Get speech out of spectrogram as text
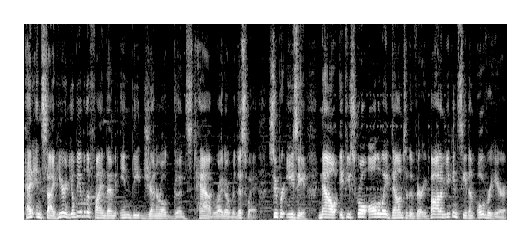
Head inside here and you'll be able to find them in the General Goods tab right over this way. Super easy. Now, if you scroll all the way down to the very bottom, you can see them over here.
